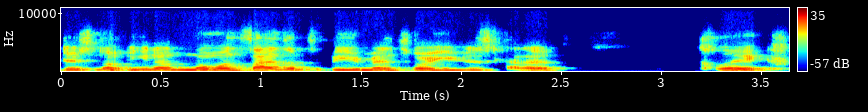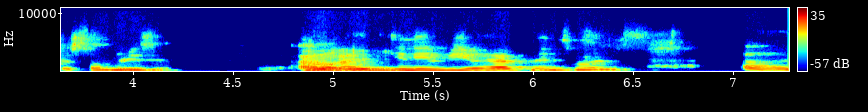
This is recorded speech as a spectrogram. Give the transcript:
there's no, you know, no one signs up to be your mentor. You just kind of click for some reason. I don't know. Any of you have mentors? Uh,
